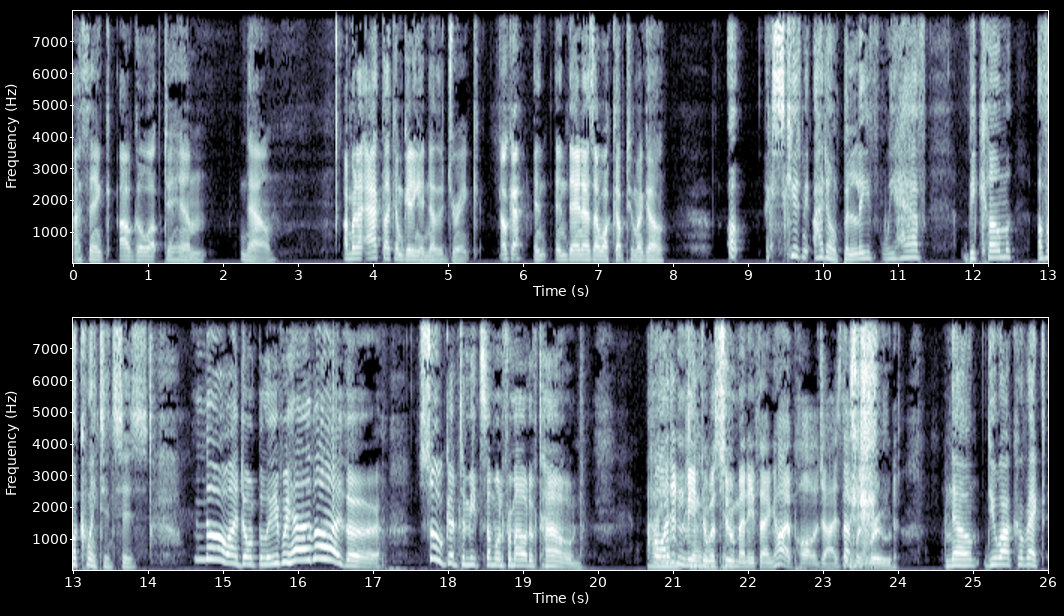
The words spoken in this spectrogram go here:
I think I'll go up to him now. I'm going to act like I'm getting another drink. Okay. And and then as I walk up to him, I go, "Oh, excuse me. I don't believe we have become of acquaintances." No, I don't believe we have either. So good to meet someone from out of town. oh, I didn't mean to assume anything. I apologize. That was rude. No, you are correct.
